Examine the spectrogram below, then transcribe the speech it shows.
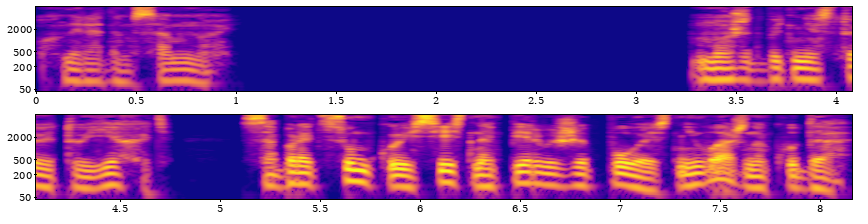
он рядом со мной. Может быть, мне стоит уехать, собрать сумку и сесть на первый же поезд, неважно куда,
